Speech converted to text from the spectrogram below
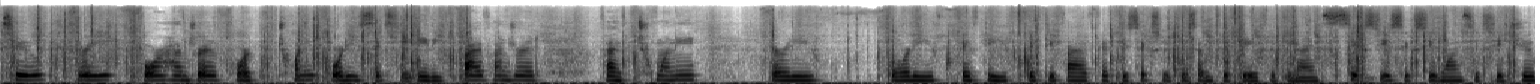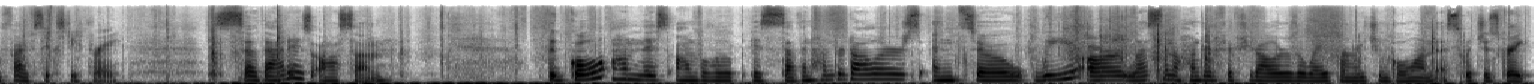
2, 3, 400, 420, 40, 60, 80, 500, 520, 30, 40, 50, 55, 56, 57, 58, 59, 60, 61, 62, 563. So that is awesome. The goal on this envelope is $700, and so we are less than $150 away from reaching goal on this, which is great.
